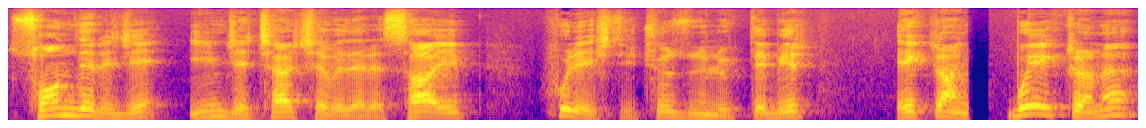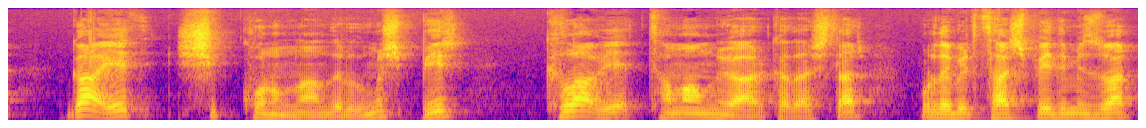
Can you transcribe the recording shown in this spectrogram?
son derece ince çerçevelere sahip Full HD çözünürlükte bir ekran. Bu ekranı gayet şık konumlandırılmış bir klavye tamamlıyor arkadaşlar. Burada bir touchpad'imiz var.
